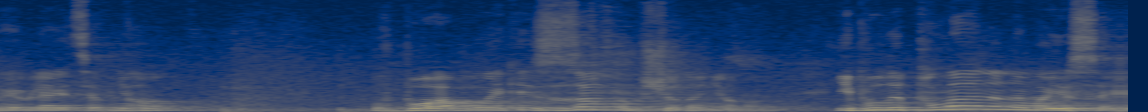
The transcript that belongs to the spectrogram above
Виявляється, в нього в Бога був якийсь задум щодо нього. І були плани на Моїсея.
